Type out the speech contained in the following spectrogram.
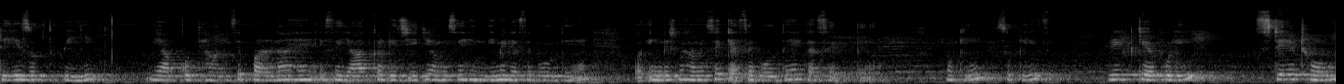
डेज़ ऑफ़ द वीक ये आपको ध्यान से पढ़ना है। इसे याद कर लीजिए कि हम इसे हिंदी में कैसे बोलते हैं और इंग्लिश में हम इसे कैसे बोलते हैं कैसे लिखते हैं। Okay so please read carefully stay at home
